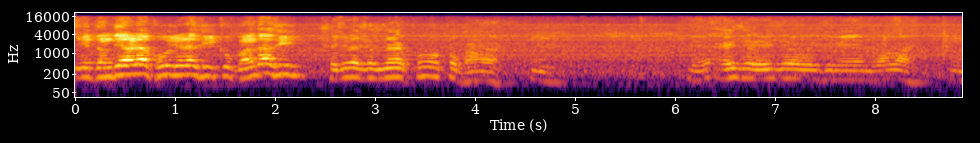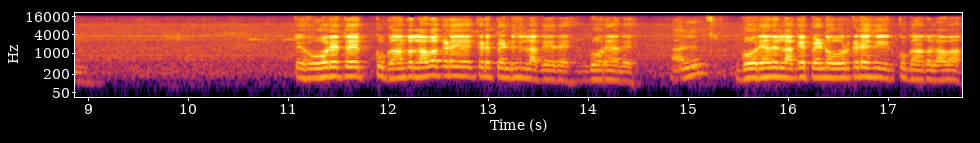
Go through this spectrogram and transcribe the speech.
ਇਹ ਦੰਦੇ ਵਾਲਾ ਖੂਹ ਜਿਹੜਾ ਸੀ ਘੁੱਗਾਂ ਦਾ ਸੀ। ਹੂੰ ਤੇ ਇਧਰ ਇਧਰ ਜ਼ਮੀਨ ਵਾਲਾ ਹੂੰ ਤੇ ਹੋਰ ਇਹ ਤੇ ਘੁੱਗਾਂ ਤੋਂ ਇਲਾਵਾ ਕਿਹੜੇ ਕਿਹੜੇ ਪਿੰਡ ਸੀ ਲਾਗੇ ਦੇ ਗੋਰਿਆਂ ਦੇ? ਹਾਂਜੀ? ਗੋਰਿਆਂ ਦੇ ਲਾਗੇ ਪਿੰਡ ਹੋਰ ਕਿਹੜੇ ਸੀ ਘੁੱਗਾਂ ਤੋਂ ਇਲਾਵਾ?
